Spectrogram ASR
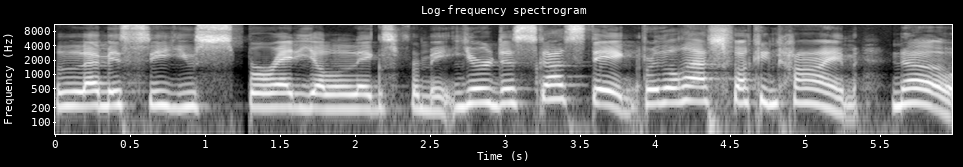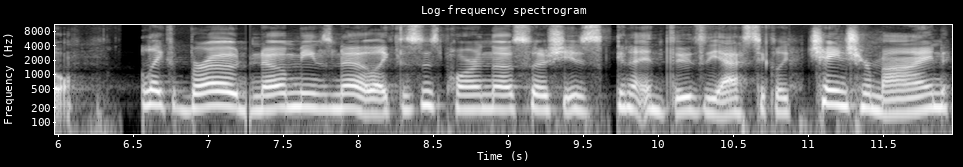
Let me see you spread your legs for me. You're disgusting. For the last fucking time. No like bro no means no like this is porn though so she's gonna enthusiastically change her mind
